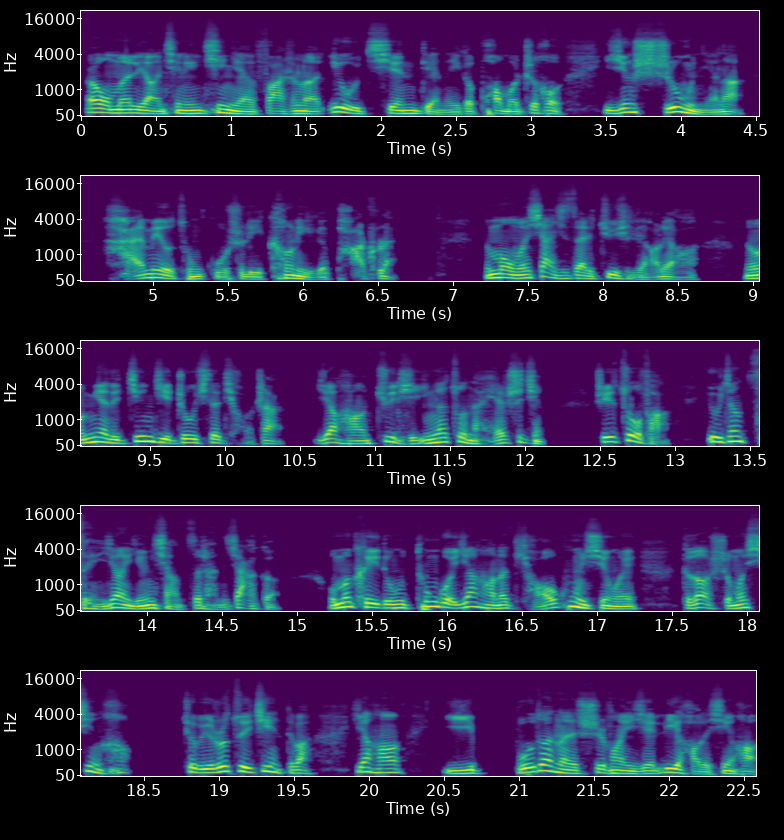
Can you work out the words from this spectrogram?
而我们两千零七年发生了六千点的一个泡沫之后，已经十五年了，还没有从股市里坑里给爬出来。那么我们下期再继续聊聊啊。那么面对经济周期的挑战，央行具体应该做哪些事情？这些做法又将怎样影响资产的价格？我们可以通通过央行的调控行为得到什么信号？就比如说最近，对吧？央行以不断的释放一些利好的信号，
